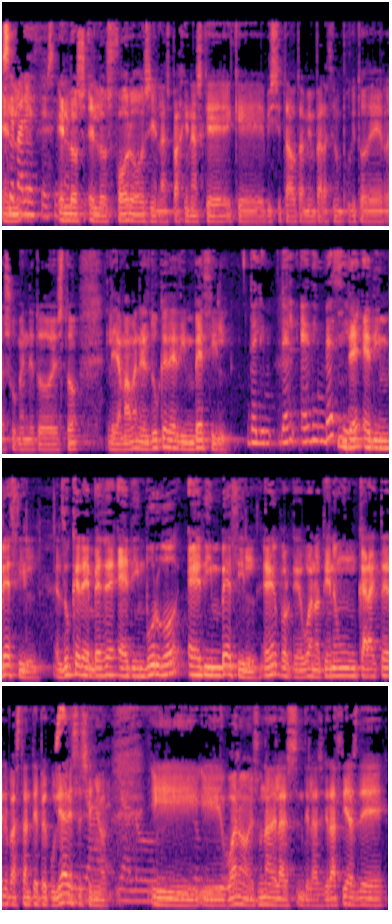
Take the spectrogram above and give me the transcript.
en, Se parece, se en parece. los en los foros y en las páginas que, que he visitado también para hacer un poquito de resumen de todo esto, le llamaban el duque de Edimbécil. Del, del Ed Imbécil. De Edimbécil. El duque de, en vez de Edimburgo, Edimbécil. Porque, bueno, tiene un carácter bastante peculiar este ya- señor. ya lo- y, lo y, bueno, es una de las, de las gracias de,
